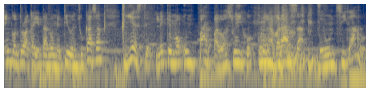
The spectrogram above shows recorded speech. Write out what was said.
encontró a Cayetano metido en su casa y este le quemó un párpado a su hijo con la brasa de un cigarro.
